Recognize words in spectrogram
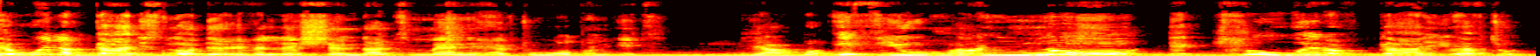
the Word of God is not the revelation that men have to work on it. yeah. But if you want to know the true Word of God, you have to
